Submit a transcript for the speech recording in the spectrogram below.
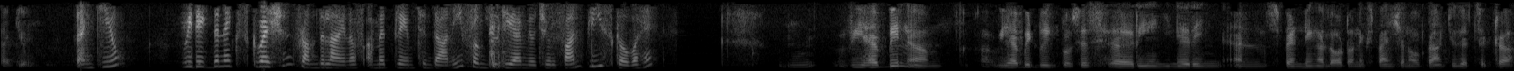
Thank you. Thank you. We take the next question from the line of Amit Premchandani from UTI Mutual Fund. Please go ahead. We have been um, we have been doing process uh, re-engineering and spending a lot on expansion of branches, etc.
